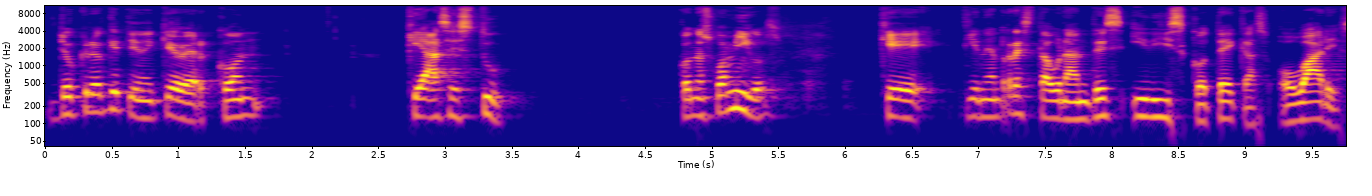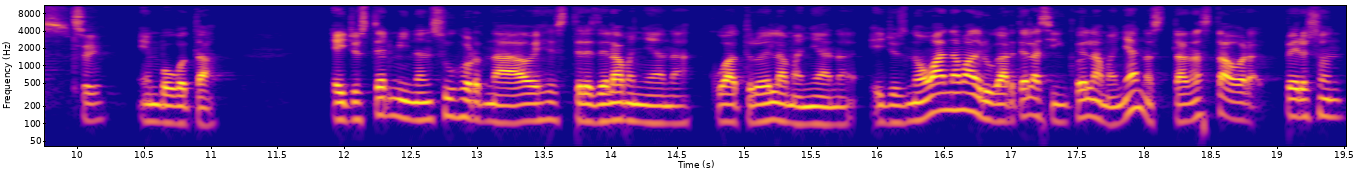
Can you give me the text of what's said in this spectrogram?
Yo creo que tiene que ver con qué haces tú. Conozco amigos que tienen restaurantes y discotecas o bares en Bogotá. Ellos terminan su jornada a veces 3 de la mañana, 4 de la mañana. Ellos no van a madrugarte a las 5 de la mañana, están hasta ahora, pero son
